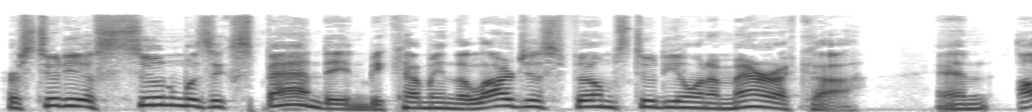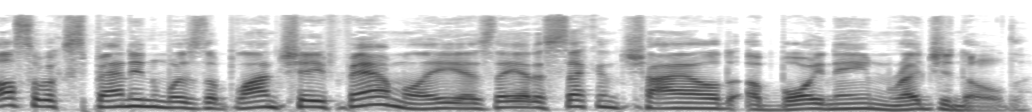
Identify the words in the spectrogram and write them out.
Her studio soon was expanding, becoming the largest film studio in America, and also expanding was the Blanchet family as they had a second child, a boy named Reginald.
